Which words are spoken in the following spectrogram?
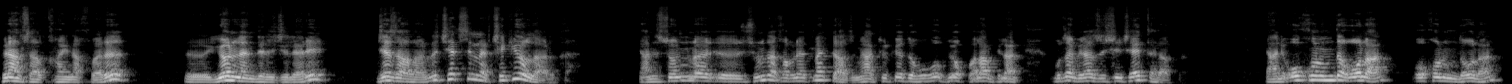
finansal kaynakları, yönlendiricileri cezalarını çeksinler. Çekiyorlar da. Yani sonra e, şunu da kabul etmek lazım. Ya Türkiye'de hukuk yok falan filan. Bu da biraz işin şey tarafı. Yani o konumda olan, o konumda olan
